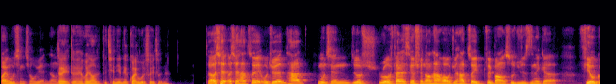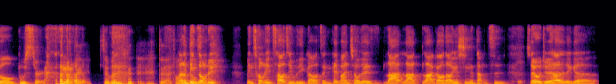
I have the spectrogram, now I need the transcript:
怪物型球员这样子。对对，回到前年那个怪物的水准。对，而且而且他最，我觉得他目前就如果 Fantasy 要选到他的话，我觉得他最最棒的数据就是那个。Field goal booster，对，得分，对啊，他的命中率，命中率超级无敌高，整个可以把你球队拉拉拉高到一个新的档次。所以我觉得他的那个，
